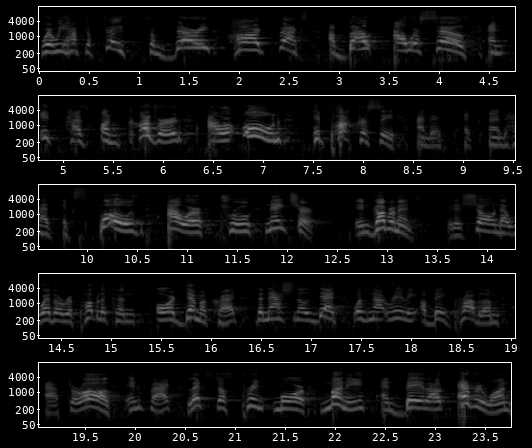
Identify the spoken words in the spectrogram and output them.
where we have to face some very hard facts about ourselves, and it has uncovered our own hypocrisy and, ex- and has exposed our true nature. In government, it has shown that whether Republican or Democrat, the national debt was not really a big problem after all. In fact, let's just print more money and bail out everyone,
